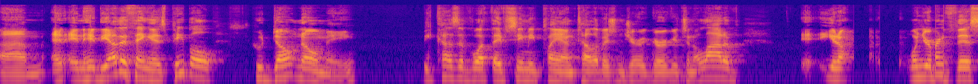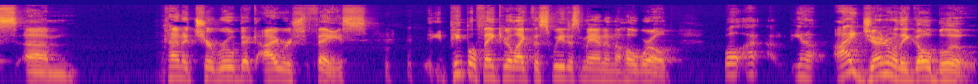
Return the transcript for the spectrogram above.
Um, and, and the other thing is people who don't know me because of what they've seen me play on television, Jerry Gergich, and a lot of you know when you're this um, kind of cherubic Irish face, people think you're like the sweetest man in the whole world. Well, I, you know, I generally go blue.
